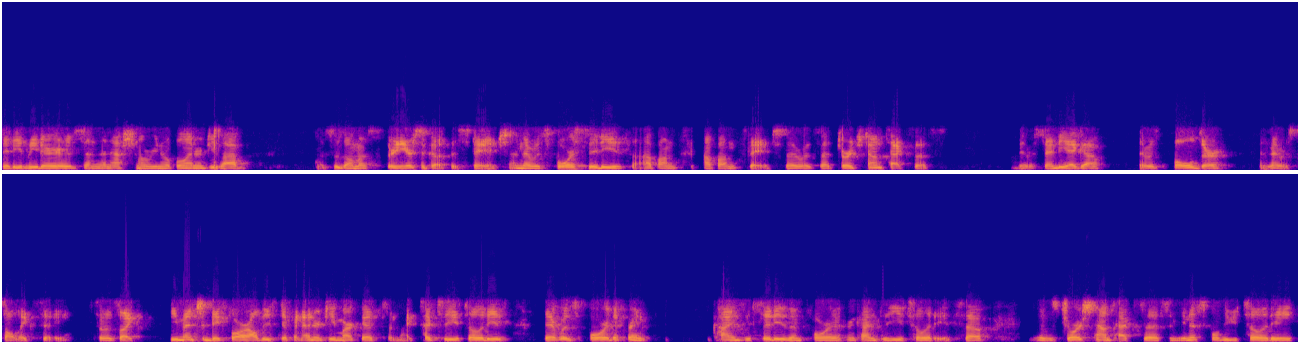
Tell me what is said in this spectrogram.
city leaders and the National Renewable Energy Lab this was almost three years ago at this stage, and there was four cities up on up on stage. There was uh, Georgetown, Texas. There was San Diego. There was Boulder, and there was Salt Lake City. So it was like you mentioned before, all these different energy markets and like types of utilities. There was four different kinds of cities and four different kinds of utilities. So it was Georgetown, Texas, a municipal utility,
